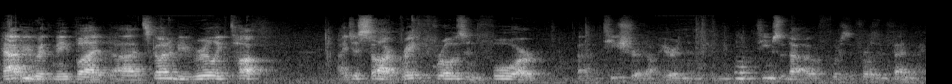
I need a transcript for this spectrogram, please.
happy with me, but uh, it's going to be really tough. I just saw a great Frozen Four uh, T-shirt up here in the, in the team's not uh, what is it Frozen Fenway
